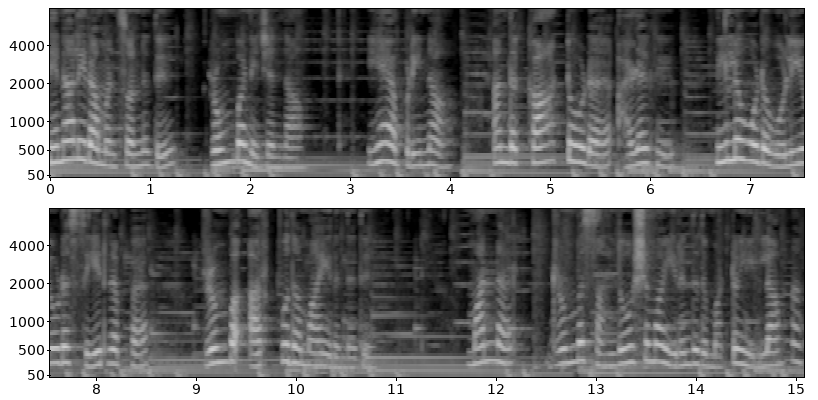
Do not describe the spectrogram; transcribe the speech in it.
தெனாலிராமன் சொன்னது ரொம்ப நிஜம்தான். ஏன் அப்படின்னா அந்த காட்டோட அழகு நிலவோட ஒளியோட சேர்றப்ப ரொம்ப அற்புதமாக இருந்தது. மன்னர் ரொம்ப சந்தோஷமாக இருந்தது மட்டும் இல்லாமல்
